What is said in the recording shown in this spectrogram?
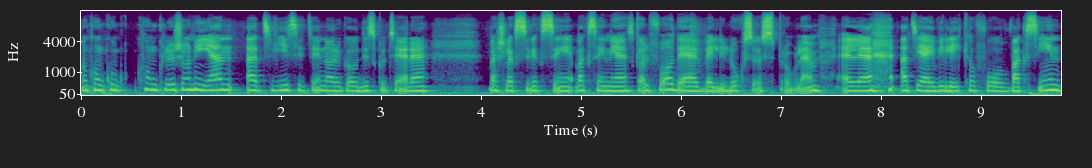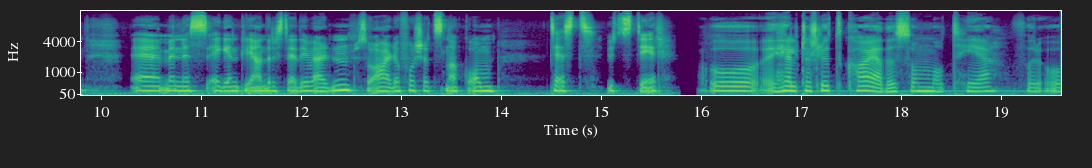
Men konklusjonen igjen er at vi sitter i Norge og diskuterer hva slags vaksine jeg skal få, det er et veldig luksusproblem. Eller at jeg vil ikke få vaksine. Eh, mens egentlig andre steder i verden så er det fortsatt snakk om testutstyr. Og helt til slutt, hva er det som må til for å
